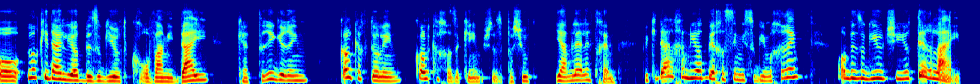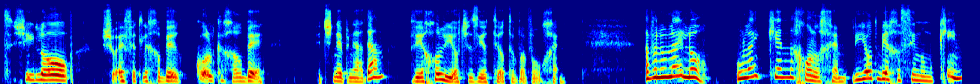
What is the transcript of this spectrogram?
או לא כדאי להיות בזוגיות קרובה מדי, כי הטריגרים כל כך גדולים, כל כך חזקים, שזה פשוט יאמלל אתכם. וכדאי לכם להיות ביחסים מסוגים אחרים, או בזוגיות שהיא יותר light, שהיא לא שואפת לחבר כל כך הרבה את שני בני אדם, ויכול להיות שזה יותר טוב עבורכם. אבל אולי לא, אולי כן נכון לכם להיות ביחסים עמוקים,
